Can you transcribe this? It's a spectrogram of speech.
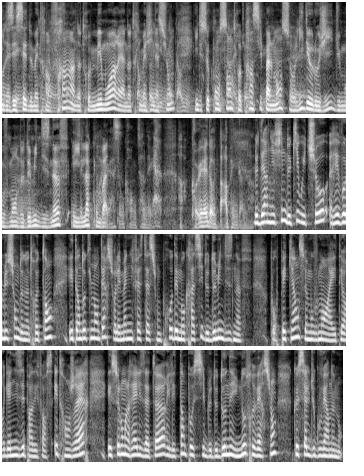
Ils essaient de mettre un frein à notre mémoire et à notre imagination. Ils se concentrent principalement sur l'idéologie du mouvement de 2019 et ils la combattent. Le dernier film de Kiwicho, Révolution de notre temps, est un documentaire sur les manifestations pro-démocratie de 2019. Pour Pékin, ce mouvement a été organisé par des forces étrangères et selon le réalisateur, il est impossible de donner une autre version que celle du gouvernement.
